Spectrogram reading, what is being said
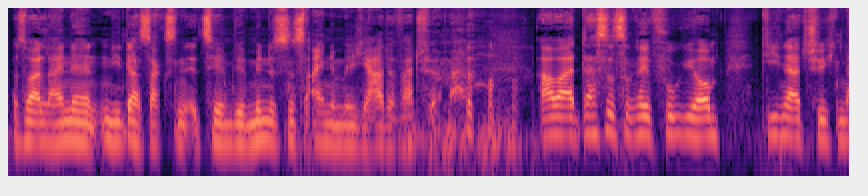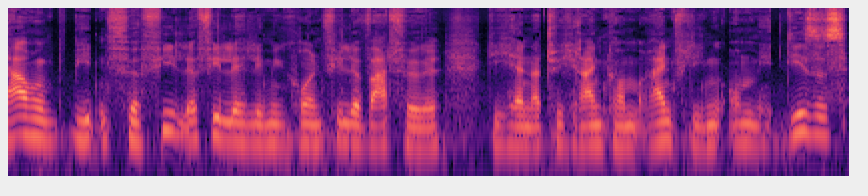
Also alleine in Niedersachsen erzählen wir mindestens eine Milliarde Wattwürmer. Aber das ist ein Refugium, die natürlich Nahrung bieten für viele, viele Limikolen, viele Wartvögel, die hier natürlich reinkommen, reinfliegen, um dieses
